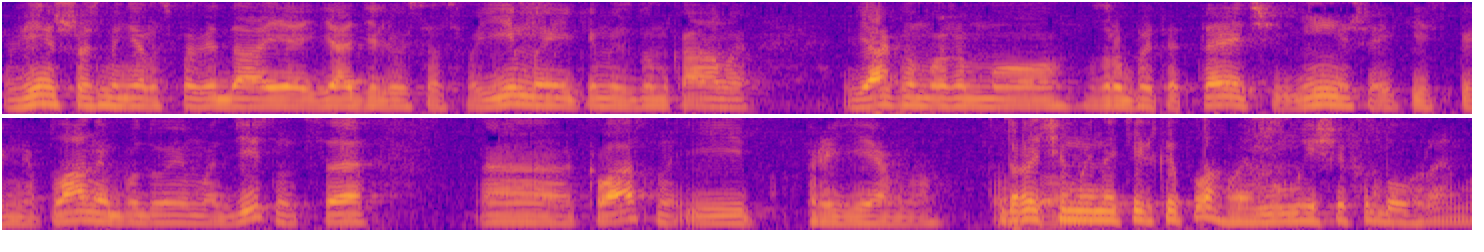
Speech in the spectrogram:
Він щось мені розповідає, я ділюся своїми якимись думками. Як ми можемо зробити те чи інше, якісь спільні плани будуємо. Дійсно, це е, класно і приємно. До речі, ми не тільки плаваємо, ми ще й футбол граємо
